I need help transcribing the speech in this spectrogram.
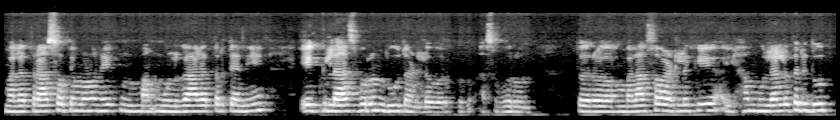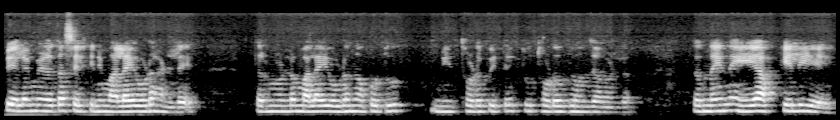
मला त्रास होते म्हणून एक मुलगा आला. तर त्याने एक ग्लास भरून दूध आणलं भरपूर असं भरून. तर मला असं वाटलं की ह्या मुलाला तरी दूध प्यायला मिळत असेल की मला एवढं आणलं आहे तर म्हणलं मला एवढं नको दूध मी थोडं पिते तू थोडं घेऊन जा म्हणलं. तर नाही नाही हे आपकेली आहे.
